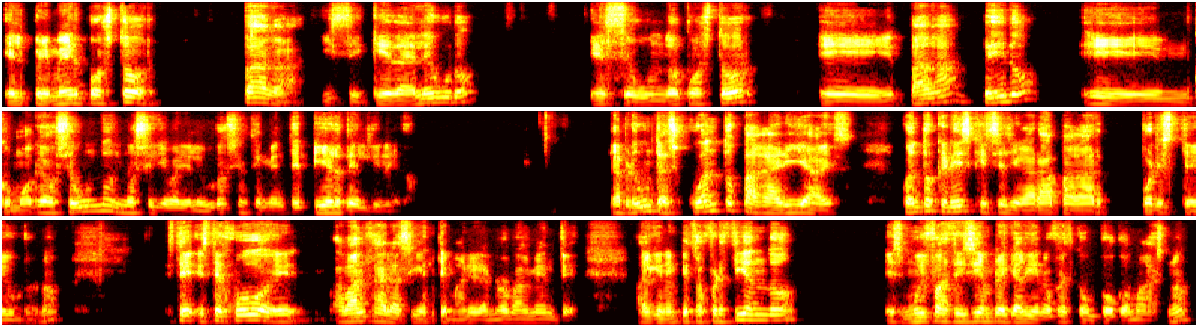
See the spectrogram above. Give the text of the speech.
el primer postor paga y se queda el euro, el segundo postor eh, paga, pero eh, como ha quedado segundo, no se llevaría el euro, sencillamente pierde el dinero. La pregunta es, ¿cuánto pagaríais? ¿Cuánto creéis que se llegará a pagar por este euro? ¿no? Este, este juego eh, avanza de la siguiente manera normalmente. Alguien empieza ofreciendo, es muy fácil siempre que alguien ofrezca un poco más, ¿no?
